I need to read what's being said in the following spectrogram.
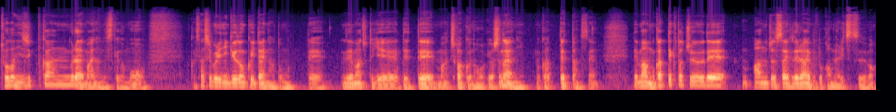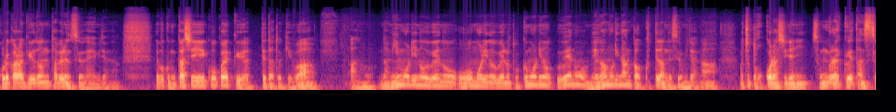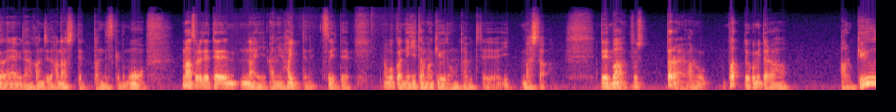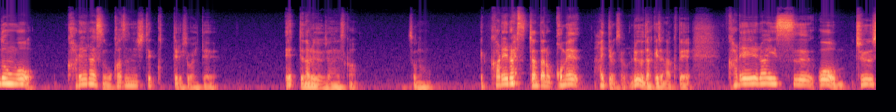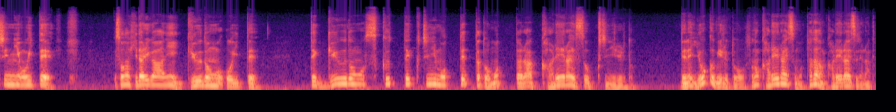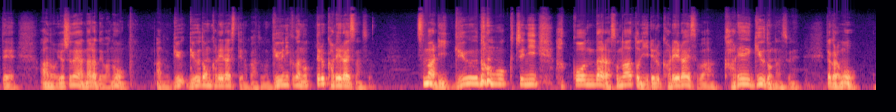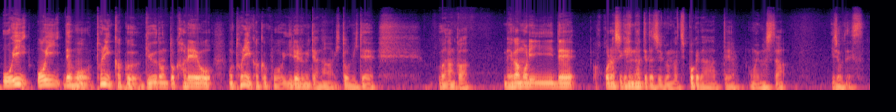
ちょうど2時間ぐらい前なんですけども久しぶりに牛丼食いたいなと思ってでまあちょっと家出て、まあ、近くの吉野家に向かってったんですね。でまあ向かっていく途中であのちょっと財布でライブとかもやりつつ、まあ、これから牛丼食べるんですよねみたいな。で僕昔高校野球やってた時はあの並盛りの上の大盛りの上の特盛りの上のメガ盛りなんかを食ってたんですよみたいな。まちょっと誇らしげにそんぐらい食えたんすよねみたいな感じで話してたんですけども。まあそれで店内に入ってね着いて、まあ、僕はネギ玉牛丼を食べていました。でまあそしたらねあのパッと横見たらあの牛丼をカレーライスのおかずにして食ってる人がいてえ？ってなるじゃないですか。そのカレーライスちゃんとあの米入ってるんですよルーだけじゃなくてカレーライスを中心に置いてその左側に牛丼を置いてで牛丼をすくって口に持ってったと思ったらカレーライスを口に入れると。でねよく見るとそのカレーライスもただのカレーライスじゃなくてあの吉野家ならではのあの牛丼カレーライスっていうのかなその牛肉が乗ってるカレーライスなんですよ。つまり牛丼を口に運んだらその後に入れるカレーライスはカレー牛丼なんですよね。だからもうおいおいでもうとにかく牛丼とカレーをもうとにかくこう入れるみたいな人を見てうわなんかメガ盛りで誇らしげになってた自分がちっぽけだなって思いました。以上です。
